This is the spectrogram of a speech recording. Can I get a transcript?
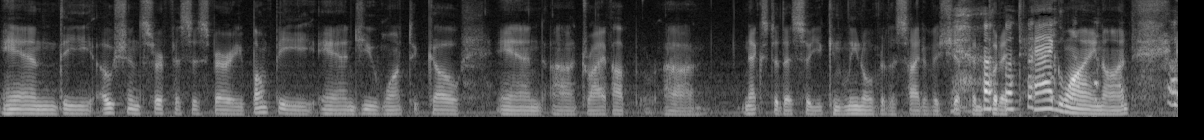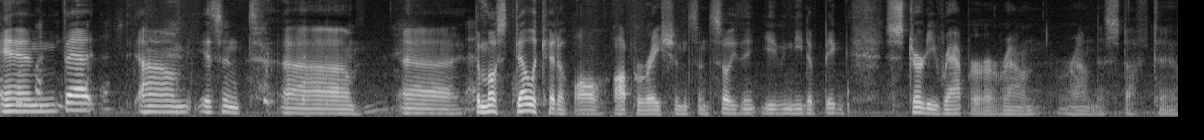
and the ocean surface is very bumpy and you want to go and uh, drive up uh, next to this so you can lean over the side of a ship and put a tagline on and that um, not um, uh, the most delicate of all operations, and so you need a big, sturdy wrapper around around this stuff to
